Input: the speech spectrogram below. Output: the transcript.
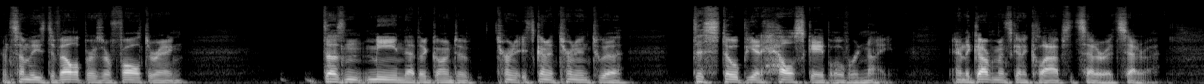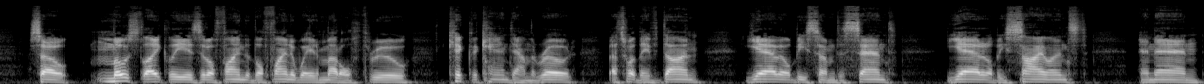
and some of these developers are faltering doesn't mean that they're going to turn it's going to turn into a dystopian hellscape overnight and the government's going to collapse, et cetera, et cetera. So most likely is it'll find that they'll find a way to muddle through, kick the can down the road. That's what they've done. Yeah, there'll be some dissent. Yeah, it'll be silenced, and then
